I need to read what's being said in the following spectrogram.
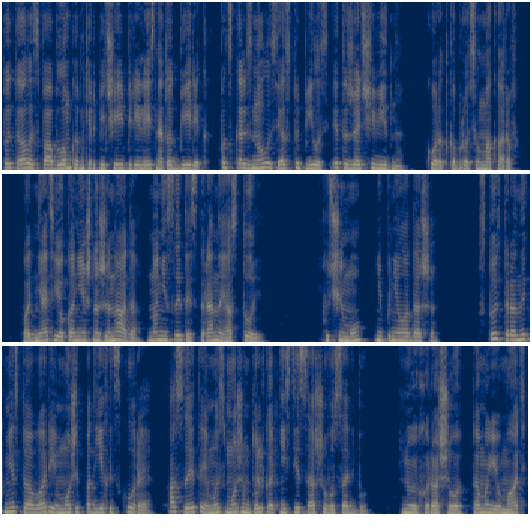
Пыталась по обломкам кирпичей перелезть на тот берег, подскользнулась и оступилась. Это же очевидно, коротко бросил Макаров. Поднять ее, конечно же, надо, но не с этой стороны, а с той. Почему? не поняла Даша. С той стороны к месту аварии может подъехать скорая, а с этой мы сможем только отнести Сашу в усадьбу. Ну и хорошо, там ее мать,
